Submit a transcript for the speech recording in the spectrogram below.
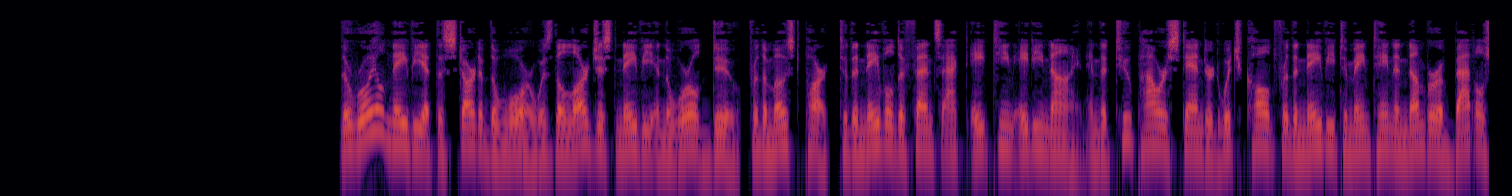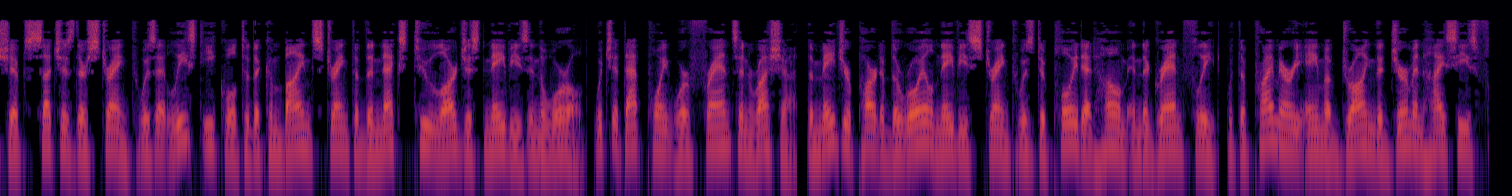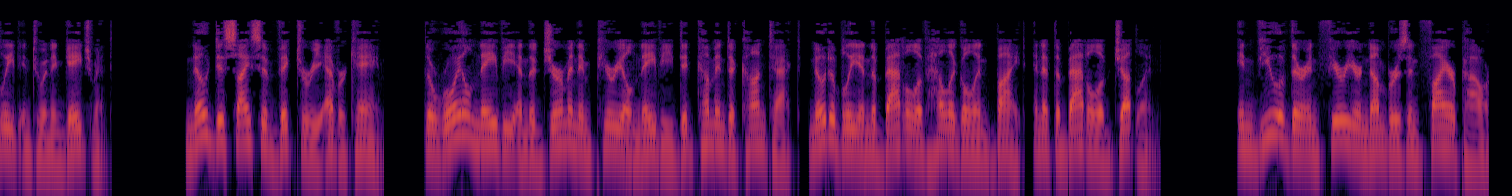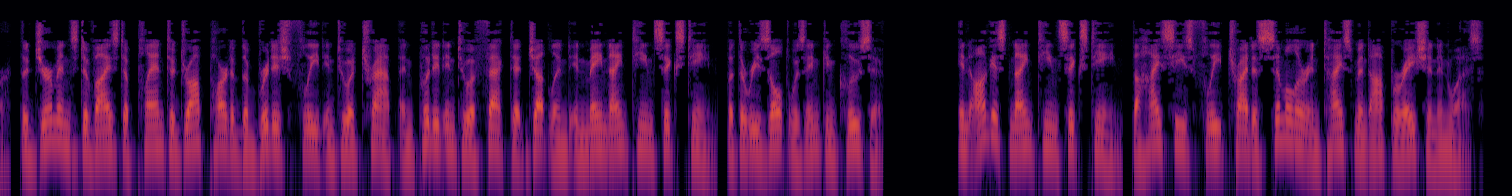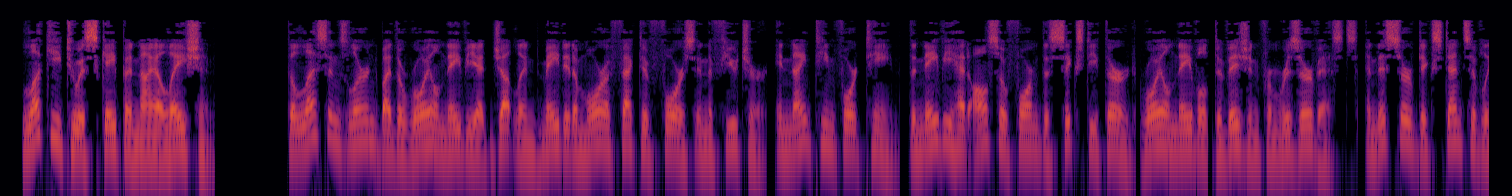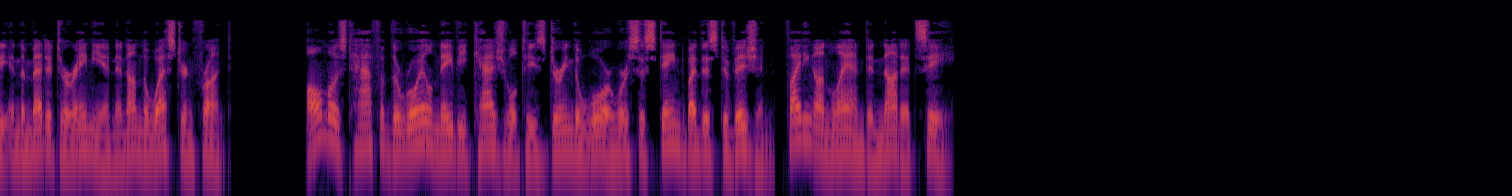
The Royal Navy at the start of the war was the largest navy in the world due, for the most part, to the Naval Defence Act 1889 and the two-power standard which called for the Navy to maintain a number of battleships such as their strength was at least equal to the combined strength of the next two largest navies in the world, which at that point were France and Russia. The major part of the Royal Navy's strength was deployed at home in the Grand Fleet, with the primary aim of drawing the German High Seas Fleet into an engagement. No decisive victory ever came. The Royal Navy and the German Imperial Navy did come into contact, notably in the Battle of Heligoland Bight, and at the Battle of Jutland. In view of their inferior numbers and firepower, the Germans devised a plan to draw part of the British fleet into a trap and put it into effect at Jutland in May 1916, but the result was inconclusive. In August 1916, the High Seas Fleet tried a similar enticement operation and was lucky to escape annihilation. The lessons learned by the Royal Navy at Jutland made it a more effective force in the future. In 1914, the Navy had also formed the 63rd Royal Naval Division from reservists, and this served extensively in the Mediterranean and on the Western Front. Almost half of the Royal Navy casualties during the war were sustained by this division, fighting on land and not at sea.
